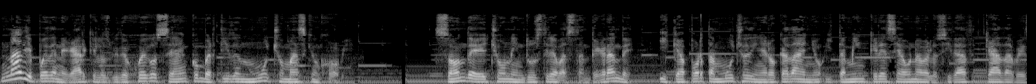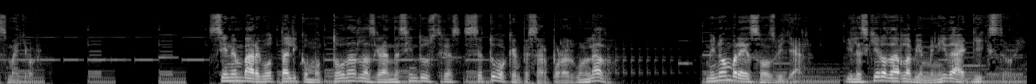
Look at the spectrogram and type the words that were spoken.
Nadie puede negar que los videojuegos se han convertido en mucho más que un hobby. Son de hecho una industria bastante grande y que aporta mucho dinero cada año y también crece a una velocidad cada vez mayor. Sin embargo, tal y como todas las grandes industrias, se tuvo que empezar por algún lado. Mi nombre es Os Villar y les quiero dar la bienvenida a Geek Story,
